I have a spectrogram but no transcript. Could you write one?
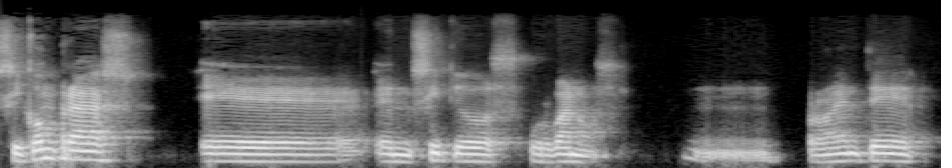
si compras eh, en sitios urbanos, mm, probablemente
